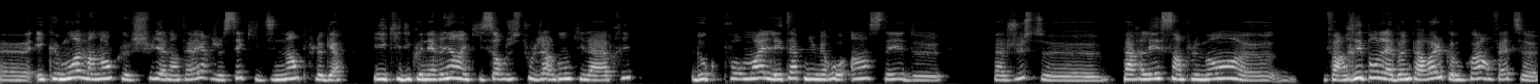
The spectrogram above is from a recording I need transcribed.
euh, et que moi maintenant que je suis à l'intérieur je sais qu'il dit nimp le gars et qu'il n'y connaît rien et qu'il sort juste tout le jargon qu'il a appris. Donc pour moi l'étape numéro un c'est de bah, juste euh, parler simplement euh, enfin répandre la bonne parole comme quoi en fait euh,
